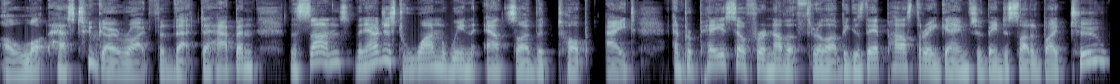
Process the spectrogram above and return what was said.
A lot has to go right for that to happen. The Suns, they're now just one win outside the top eight and prepare yourself for another thriller because their past three games have been decided by two,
